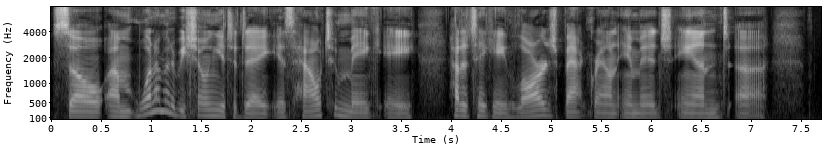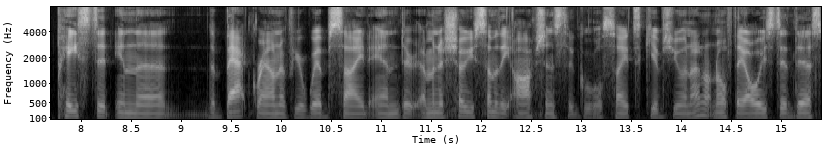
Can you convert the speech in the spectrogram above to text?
So um, what I'm going to be showing you today is how to make a how to take a large background image and uh, paste it in the the background of your website and there, I'm going to show you some of the options that Google Sites gives you and I don't know if they always did this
